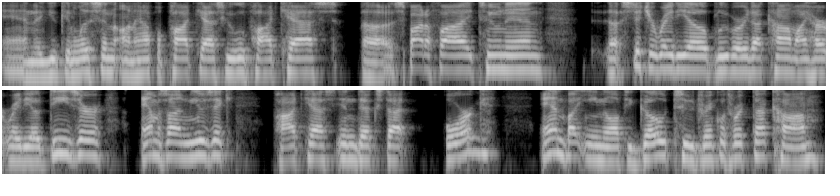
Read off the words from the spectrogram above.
And you can listen on Apple Podcasts, Google Podcasts, uh, Spotify, TuneIn, uh, Stitcher Radio, Blubrry.com, iHeartRadio, Deezer, Amazon Music, podcastindex.org, and by email. If you go to drinkwithrick.com,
